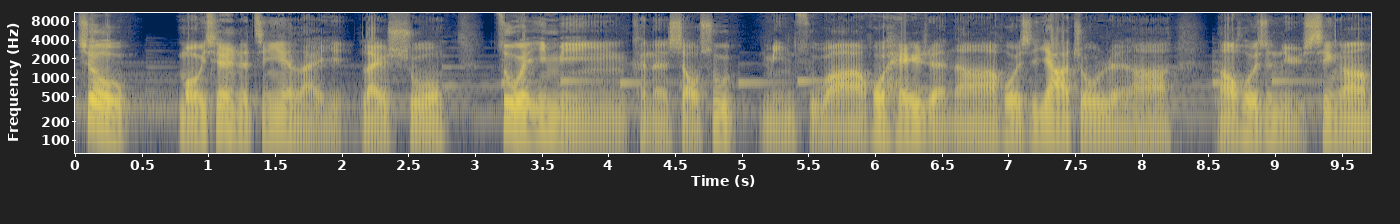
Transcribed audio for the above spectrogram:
就某一些人的经验来来说。作为一名可能少数民族啊，或黑人啊，或者是亚洲人啊，然后或者是女性啊，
